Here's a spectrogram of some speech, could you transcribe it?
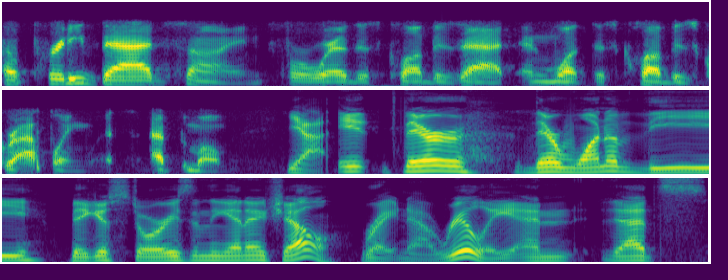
a pretty bad sign for where this club is at and what this club is grappling with at the moment. Yeah, it they're they're one of the biggest stories in the NHL right now, really, and that's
